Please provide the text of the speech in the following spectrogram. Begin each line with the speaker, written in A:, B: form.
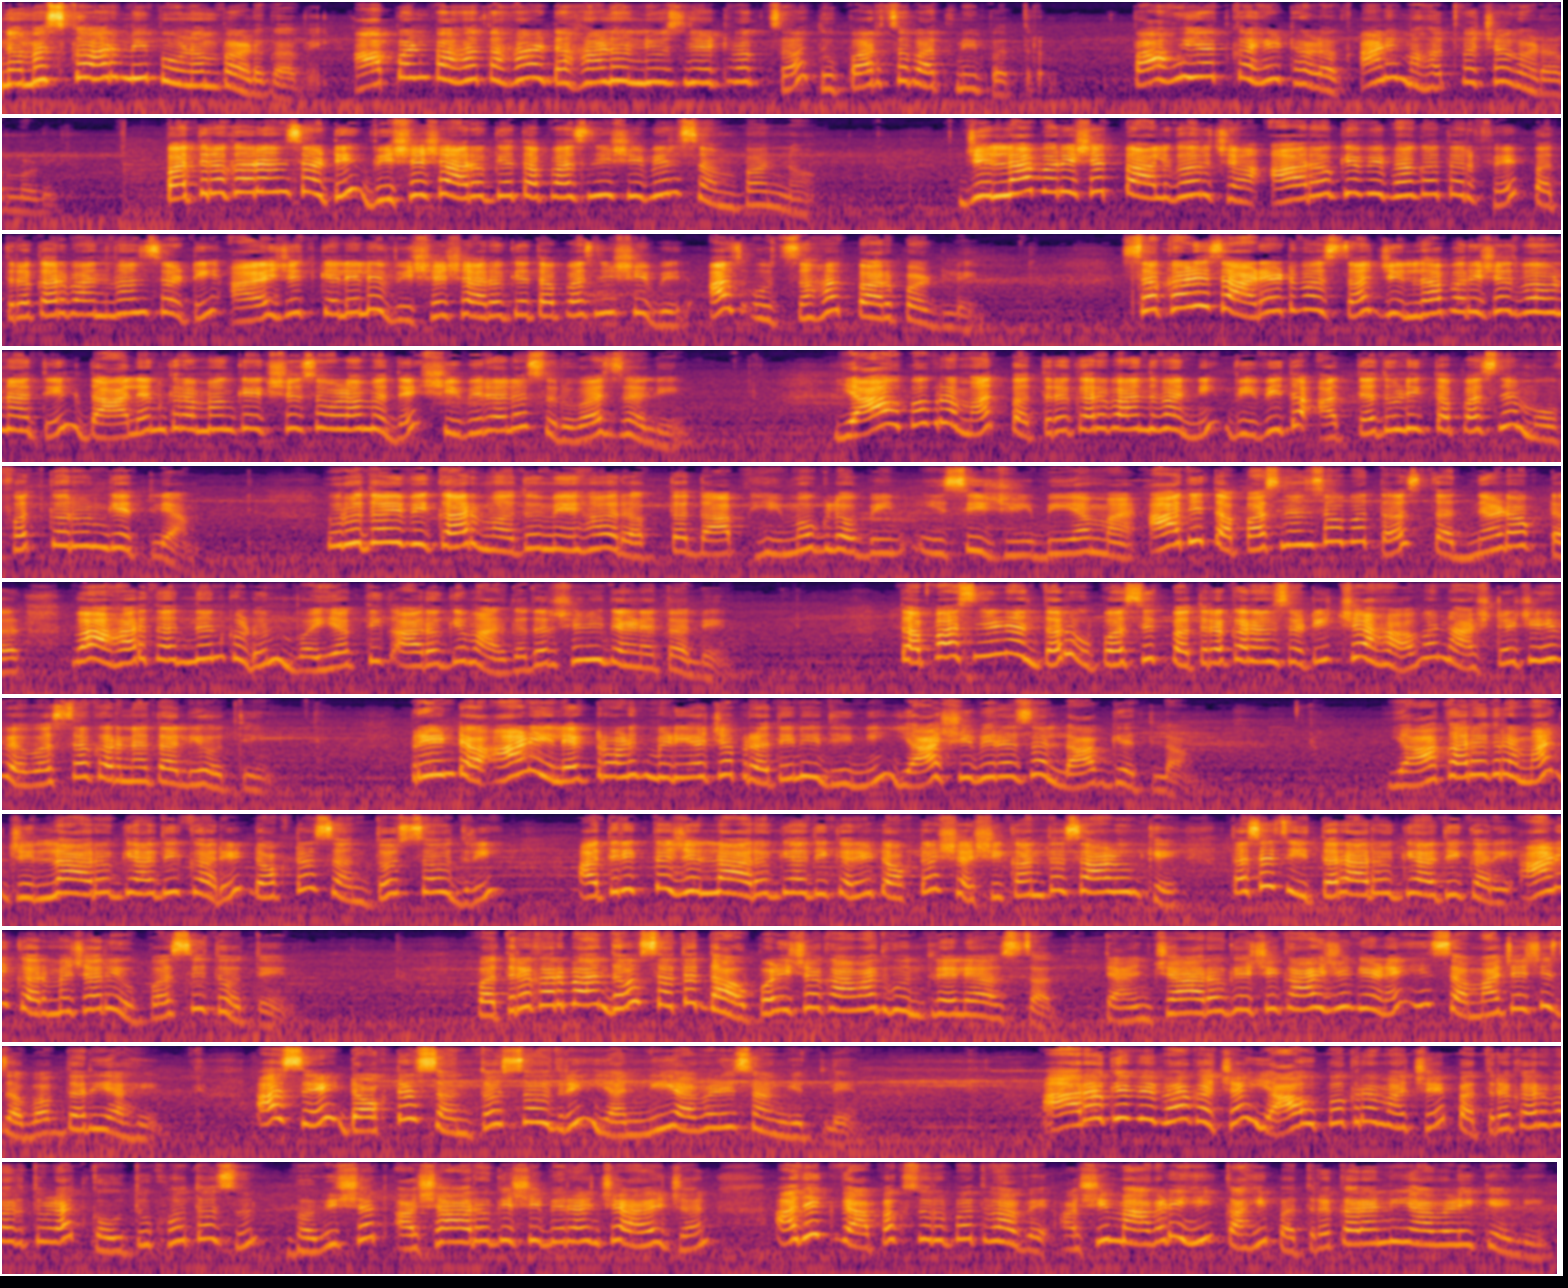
A: नमस्कार मी पूनम पाडगावे. आपण पाहत आहात डहाणू न्यूज नेटवर्कचं दुपारचं बातमीपत्र. पाहुयात काही ठळक आणि महत्त्वाच्या घडामोडी. पत्रकारांसाठी विशेष आरोग्य तपासणी शिबिर संपन्न. जिल्हा परिषद पालघरच्या आरोग्य विभागातर्फे पत्रकार बांधवांसाठी आयोजित केलेले विशेष आरोग्य तपासणी शिबिर आज उत्साहात पार पडले. सकाळी साडेआठ वाजता जिल्हा परिषद भवनातील दालन क्रमांक एकशे सोळामध्ये शिबिराला सुरुवात झाली. या उपक्रमात पत्रकार बांधवांनी विविध अत्याधुनिक तपासण्या मोफत करून घेतल्या. हृदयविकार मधुमेह रक्तदाब haemoglobin E C G B M I आदी तपासण्यांसोबतच तज्ज्ञ डॉक्टर व आहार तज्ज्ञांकडून वैयक्तिक आरोग्य मार्गदर्शनही देण्यात आले. तपासणीनंतर उपस्थित पत्रकारांसाठी चहा व नाश्त्याचीही व्यवस्था करण्यात आली होती. प्रिंट आणि इलेक्ट्रॉनिक मीडियाच्या प्रतिनिधींनी या शिबिराचा लाभ घेतला. या कार्यक्रमात जिल्हा आरोग्य अधिकारी डॉक्टर संतोष चौधरी अतिरिक्त जिल्हा आरोग्य अधिकारी डॉक्टर शशिकांत साळुंखे तसेच इतर आरोग्य अधिकारी आणि कर्मचारी उपस्थित होते. पत्रकार बांधव सतत धावपळीच्या कामात गुंतलेले असतात. त्यांच्या आरोग्याची काळजी घेणे ही समाजाची जबाबदारी आहे असे डॉक्टर संतोष चौधरी यांनी यावेळी सांगितले. आरोग्य विभागाच्या या उपक्रमाचे पत्रकार वर्तुळात कौतुक होत असून भविष्यात अशा आरोग्य शिबिरांचे आयोजन अधिक व्यापक स्वरूपात व्हावे अशी मागणीही काही पत्रकारांनी यावेळी केली.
